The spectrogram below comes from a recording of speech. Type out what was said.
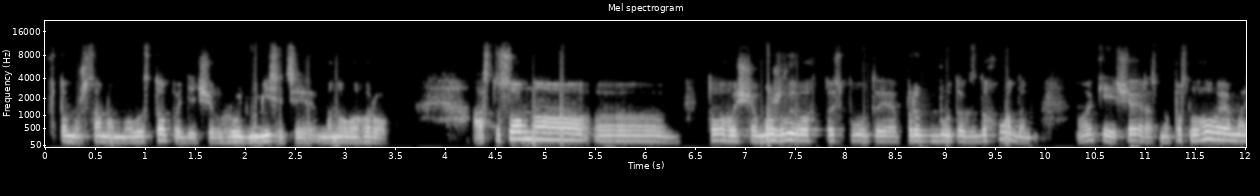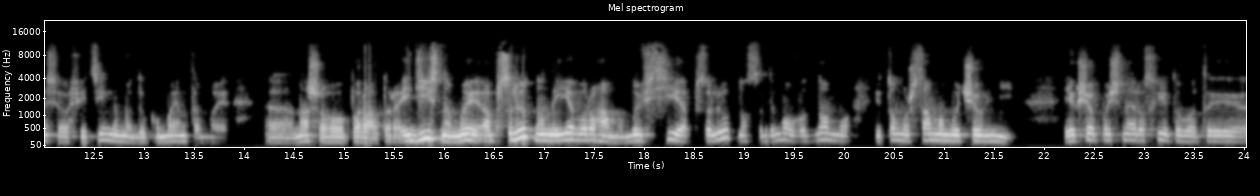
в тому ж самому листопаді чи в грудні місяці минулого року. А стосовно е, того, що можливо хтось плутає прибуток з доходом, ну окей, ще раз ми послуговуємося офіційними документами е, нашого оператора. І дійсно, ми абсолютно не є ворогами. Ми всі абсолютно сидимо в одному і тому ж самому човні. Якщо почне розхитувати е,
